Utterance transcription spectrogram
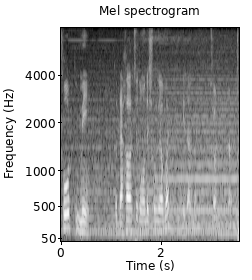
ফোর্থ মে তো দেখা হচ্ছে তোমাদের সঙ্গে আবার কেদারনাথ চলো।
